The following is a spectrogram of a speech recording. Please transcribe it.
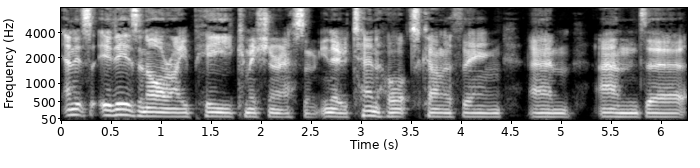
and it's, it is an RIP Commissioner Essen, you know, 10 Hut kind of thing. Um, and, uh,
